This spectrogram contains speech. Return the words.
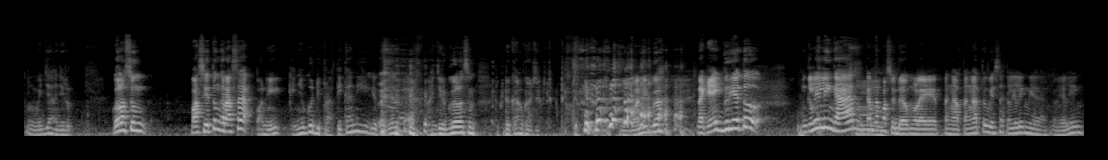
meja anjir gue langsung pas itu ngerasa wah ini kayaknya gue diperhatikan nih gitu kan anjir gue langsung deg-degan gue deg-deg gimana nih gue nah kayaknya gurunya tuh keliling kan karena pas sudah mulai tengah-tengah tuh bisa keliling dia keliling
